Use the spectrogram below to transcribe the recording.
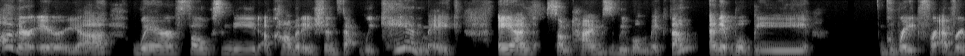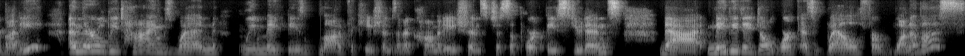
other area where folks need accommodations that we can make. And sometimes we will make them and it will be great for everybody. And there will be times when we make these modifications and accommodations to support these students that maybe they don't work as well for one of us,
